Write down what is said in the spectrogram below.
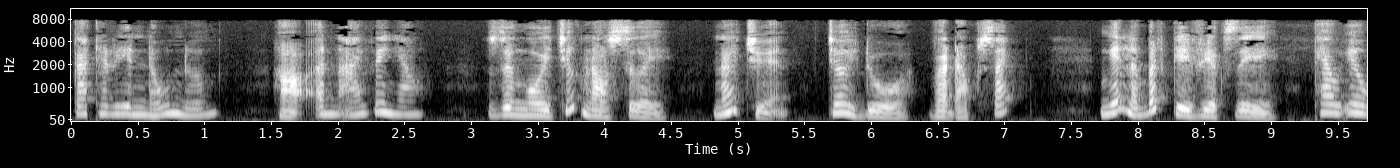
Catherine nấu nướng, họ ân ái với nhau, rồi ngồi trước lò sưởi, nói chuyện, chơi đùa và đọc sách. Nghĩa là bất kỳ việc gì theo yêu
